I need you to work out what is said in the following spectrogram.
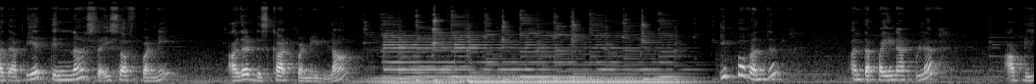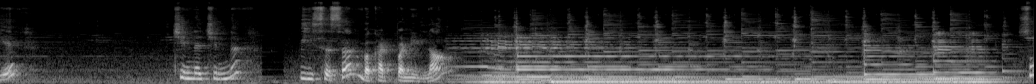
அதை அப்படியே தின்னாக ஸ்லைஸ் ஆஃப் பண்ணி அதை டிஸ்கார்ட் பண்ணிடலாம். வந்து அந்த பைனாப்பிளை அப்படியே சின்ன சின்ன பீசஸை நம்ம கட் பண்ணிடலாம். ஸோ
